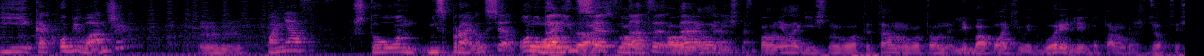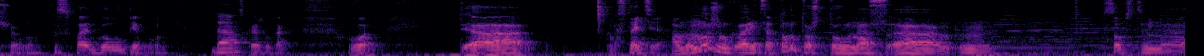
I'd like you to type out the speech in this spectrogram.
И как Оби-Ван же, Мгм. поняв, что он не справился, он, Он, удалился да, куда-то. Вполне да, логично, да. вполне логично. Вот, и там вот он либо оплакивает горе, либо там ждет еще, ну, посыпает голову пеплом, Да. скажем так. Вот. А, кстати, а мы можем говорить о том, то, что у нас, м, собственно,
